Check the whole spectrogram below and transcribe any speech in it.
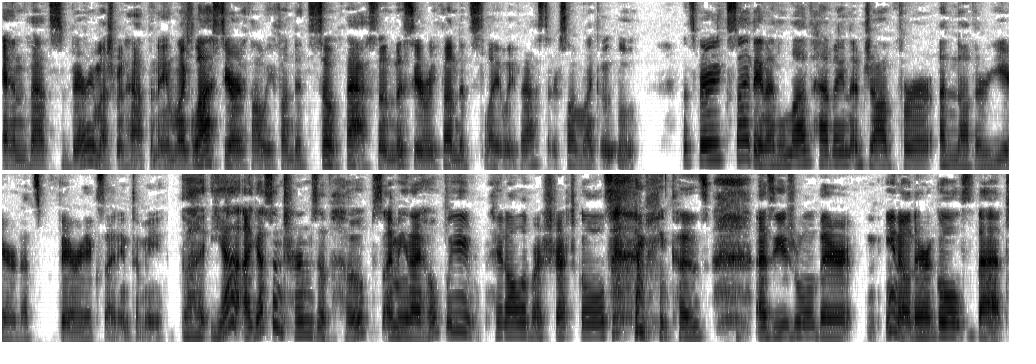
And that's very much been happening. Like last year, I thought we funded so fast, and this year we funded slightly faster. So I'm like, ooh, that's very exciting. I love having a job for another year. That's very exciting to me. But yeah, I guess in terms of hopes, I mean, I hope we hit all of our stretch goals because as usual, there, you know, there are goals that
